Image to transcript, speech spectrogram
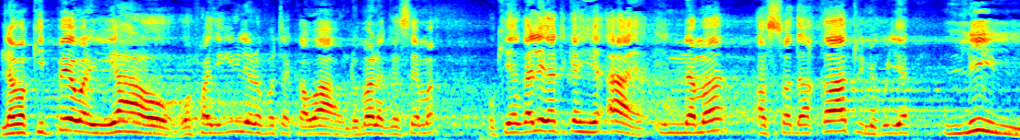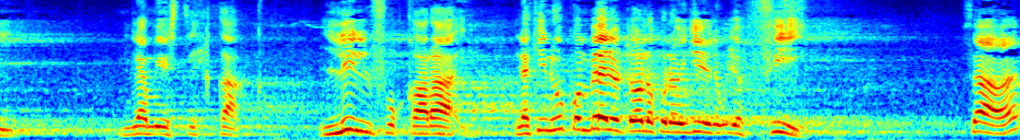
Na wakipewa yao wafanye vile wanavyotaka wao. Ndio maana akasema ukiangalia katika hii aya inma as-sadaqatu imekuja lil lam istihqaq lilfuqarai. Lakini huko mbele utaona kuna wengine itakuja fi. Sawa eh?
